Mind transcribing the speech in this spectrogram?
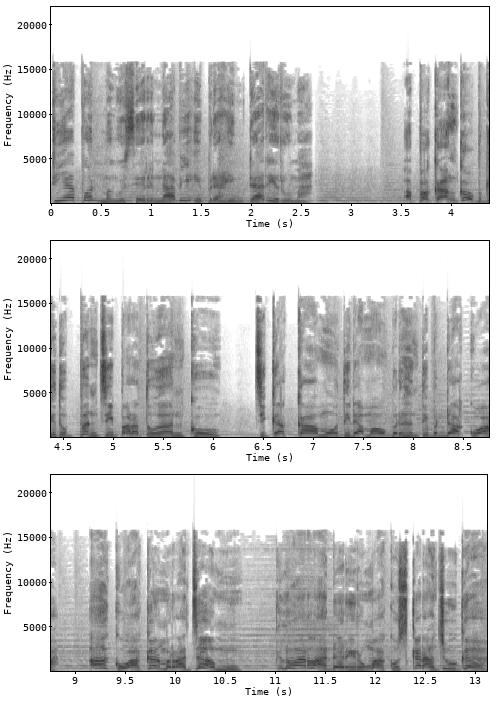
Dia pun mengusir Nabi Ibrahim dari rumah. Apakah engkau begitu benci para Tuhanku? Jika kamu tidak mau berhenti berdakwah, aku akan merajamu. Keluarlah dari rumahku sekarang juga.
